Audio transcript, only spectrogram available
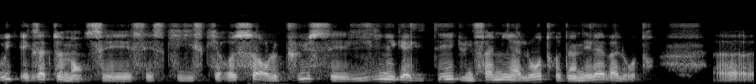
Oui, exactement. C'est ce qui ressort le plus, c'est l'inégalité d'une famille à l'autre, d'un élève à l'autre. Euh,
